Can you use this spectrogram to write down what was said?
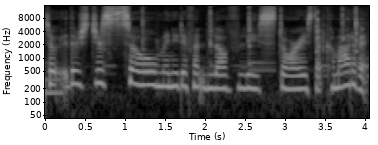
So Mm. there's just so many different lovely stories that come out of it.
